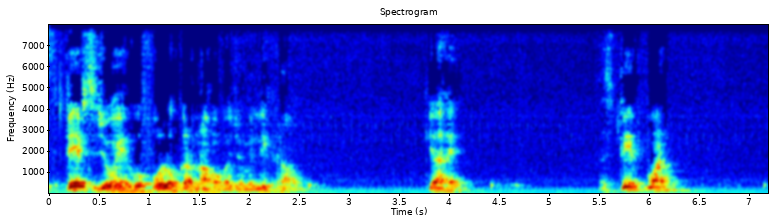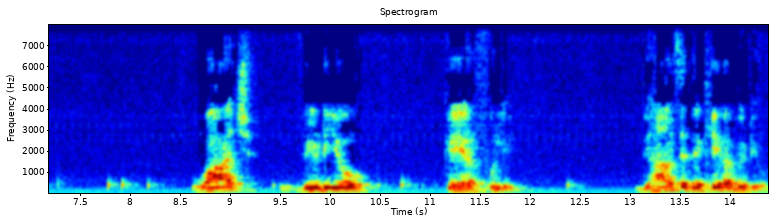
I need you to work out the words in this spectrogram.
स्टेप्स जो है वो फॉलो करना होगा, जो मैं लिख रहा हूँ। क्या है? Step one watch video carefully ध्यान से देखिएगा वीडियो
